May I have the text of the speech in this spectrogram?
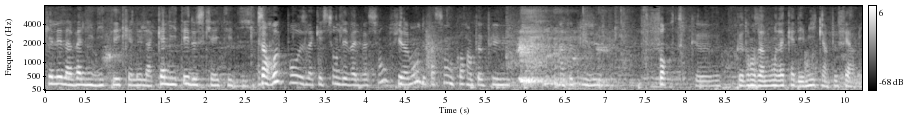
quelle est la validité, quelle est la qualité de ce qui a été dit. Ça repose la question de l'évaluation finalement de façon encore un peu plus, plus forte que dans un monde académique un peu fermé.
